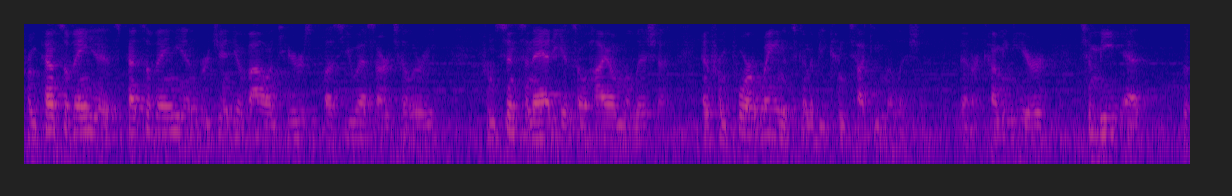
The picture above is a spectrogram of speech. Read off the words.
From Pennsylvania, it's Pennsylvania and Virginia volunteers plus U.S. artillery. From Cincinnati, it's Ohio militia. And from Fort Wayne, it's going to be Kentucky militia that are coming here to meet at the,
